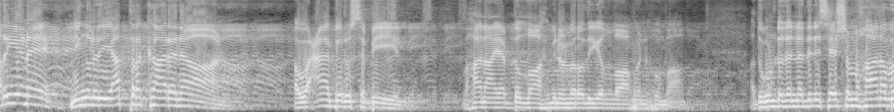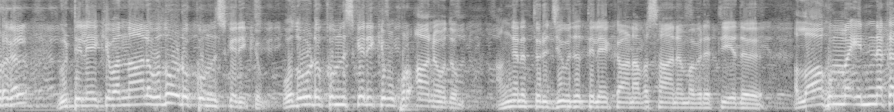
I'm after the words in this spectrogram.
അറിയണേ നിങ്ങളൊരു യാത്രക്കാരനാണ്. മഹാനായ അബ്ദുല്ലാഹിബിൻ ഉമർ റളിയല്ലാഹു അതുകൊണ്ട് തന്നെ അതിനുശേഷം മഹാനവറുകൾ വീട്ടിലേക്ക് വന്നാൽ ഒതുകൊടുക്കും നിസ്കരിക്കും. ഒതുകൊടുക്കും നിസ്കരിക്കും ഖുർആാനോതും അങ്ങനത്തെ ഒരു ജീവിതത്തിലേക്കാണ് അവസാനം അവരെത്തിയത്. ഇന്നക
